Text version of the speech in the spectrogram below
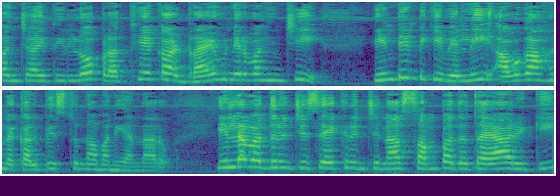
పంచాయతీల్లో ప్రత్యేక డ్రైవ్ నిర్వహించి ఇంటింటికి వెళ్ళి అవగాహన కల్పిస్తున్నామని అన్నారు. ఇళ్ళ వద్ద నుంచి సేకరించిన సంపద తయారీకి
